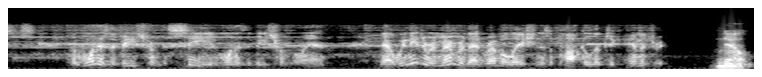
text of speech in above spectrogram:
beasts. And one is the beast from the sea, and one is the beast from the land. Now, we need to remember that Revelation is apocalyptic imagery. Now,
